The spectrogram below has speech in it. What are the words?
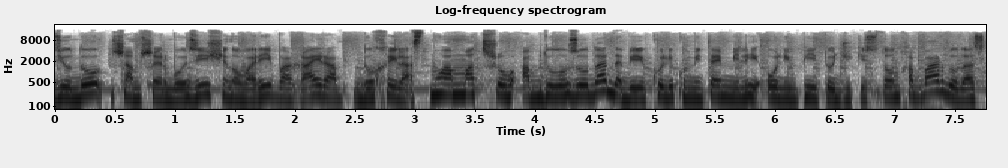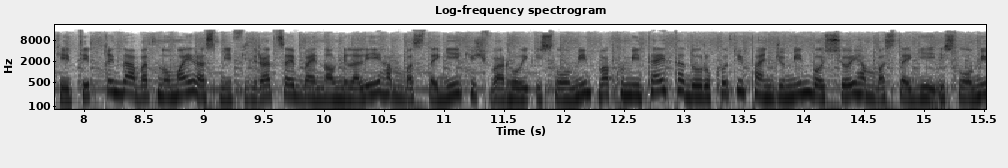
дзюдо шамшербозӣ шиноварӣ ва ғайра дохил аст. Муҳаммад шоҳ абдуллозода дабири кулли кумитаи миллии олимпии тоҷикистон хабар додааст ки тибқи даъватномаи расмии федератсияи байналмилалии ҳамбастагии кишварҳои исломӣ ва кумитаи тадорукоти панҷумин босиҳои ҳамбастагии исломӣ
